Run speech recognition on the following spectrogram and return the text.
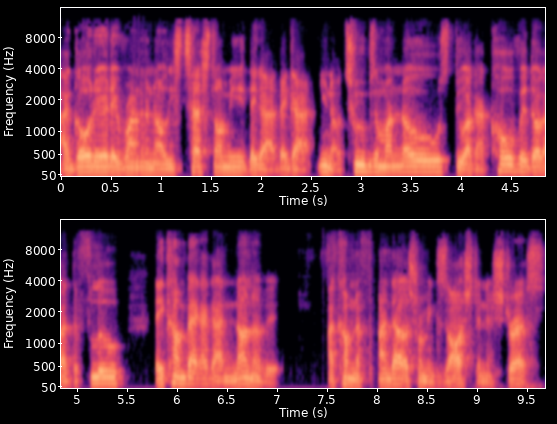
I go there, they running all these tests on me. They got, they got, you know, tubes in my nose. Do I got COVID? Do I got the flu? They come back, I got none of it. I come to find out it's from exhaustion and stress.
